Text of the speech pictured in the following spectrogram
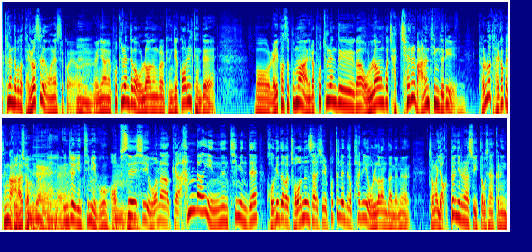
포틀랜드보다 댈러스를 응원했을 거예요. 음. 왜냐하면 포틀랜드가 올라오는 걸 굉장히 꺼릴 텐데 뭐 레이커스뿐만 아니라 포틀랜드가 올라온 것 자체를 많은 팀들이 음. 별로 달갑게 생각 안할 그렇죠. 겁니다. 네. 네. 끈질긴 팀이고 업셋이 음. 워낙 한 방에 있는 팀인데 거기다가 저는 사실 포틀랜드가 8위에 올라간다면은 정말 역변이 일어날 수 있다고 생각하는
